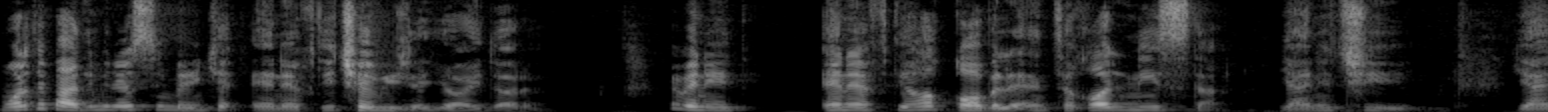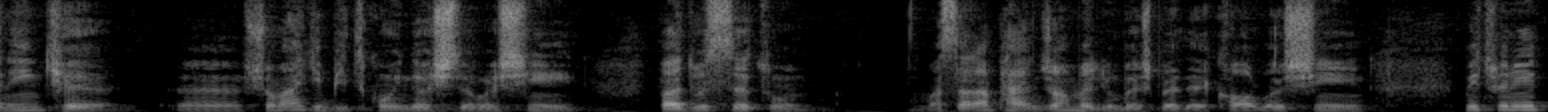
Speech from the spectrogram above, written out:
مورد بعدی می‌رسیم به اینکه NFT چه ویژگیهایی داره. ببینید NFT ها قابل انتقال نیستن. یعنی چی؟ یعنی اینکه شما اگه بیت کوین داشته باشین و دوستتون مثلا 50 میلیون بهش بده کار باشین می‌تونید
